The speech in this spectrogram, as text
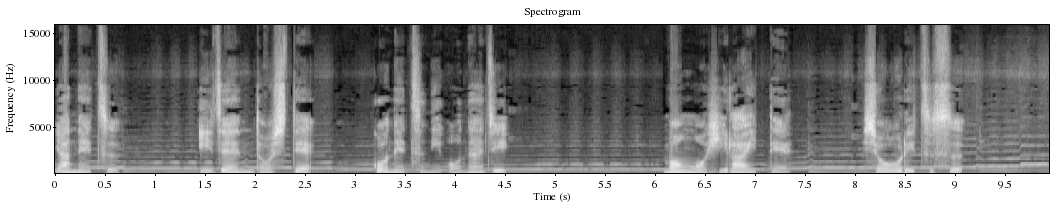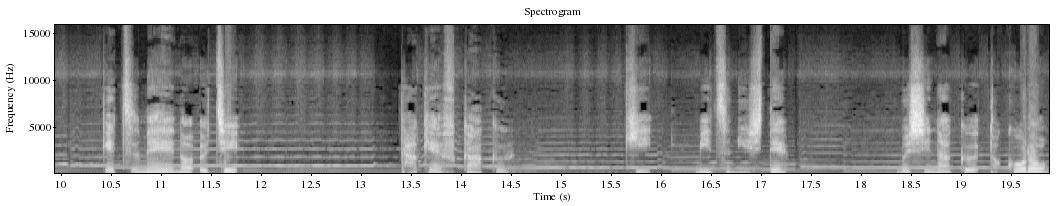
夜熱依然として五熱に同じ。門を開いて勝立す。月明のうち、竹深く、木密にして、虫鳴くところ、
